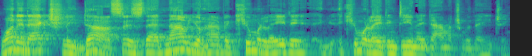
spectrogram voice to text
what it actually does is that now you have accumulating accumulating DNA damage with aging,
